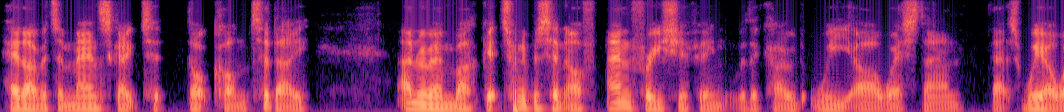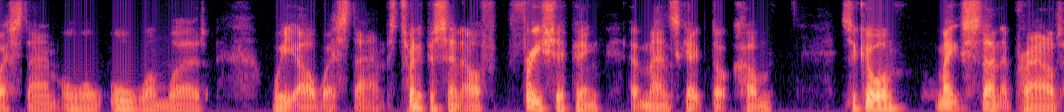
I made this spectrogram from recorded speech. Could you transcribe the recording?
head over to manscaped.com today and remember, get 20% off and free shipping with the code We Are West Ham. That's We Are West Ham, all, all one word. We Are West Ham. It's 20% off, free shipping at manscaped.com. So go on, make Santa proud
